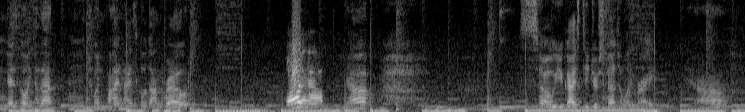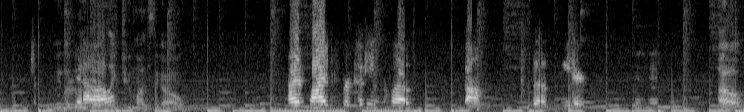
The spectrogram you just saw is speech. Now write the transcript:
You guys going to that mm, Twin Pine High School down the road? Yep. Yep. So, you guys did your scheduling, right? Yeah. We literally Yeah. did it like two months ago. I applied for cooking club, um, the leader. Mhm. Oh.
